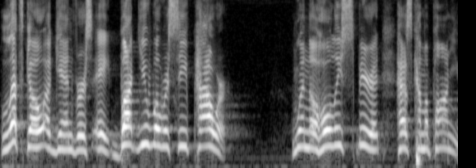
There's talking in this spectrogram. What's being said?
Let's go again, verse 8. But you will receive power when the Holy Spirit has come upon you.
